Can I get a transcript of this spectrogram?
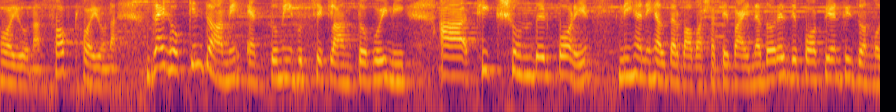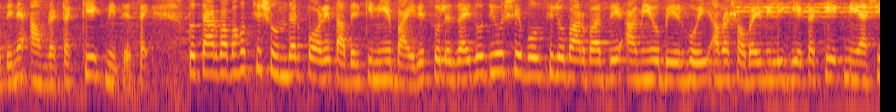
হয়ও না সফট হয়ও না। যাই হোক, কিন্তু আমি একদমই হচ্ছে ক্লান্ত হইনি। ঠিক সন্ধ্যের পরে নিহা নিহাল তার বাবার সাথে বাইনা ধরে যে, পপি আন্টির জন্মদিনে আমরা একটা কেক নিতে চাই। তো তার বাবা হচ্ছে সন্ধ্যার পরে তাদেরকে নিয়ে বাইরে চলে যায়। যদিও সে বলছিল বারবার যে, আমিও বের হই, আমরা সবাই মিলে গিয়ে একটা কেক নিয়ে আসি।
